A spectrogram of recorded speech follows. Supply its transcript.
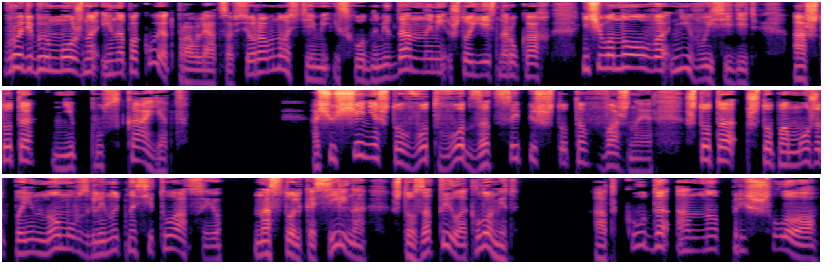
Вроде бы можно и на покой отправляться, все равно с теми исходными данными, что есть на руках, ничего нового не высидеть, а что-то не пускает. Ощущение, что вот-вот зацепишь что-то важное, что-то, что поможет по-иному взглянуть на ситуацию, Настолько сильно, что затылок ломит. Откуда оно пришло?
